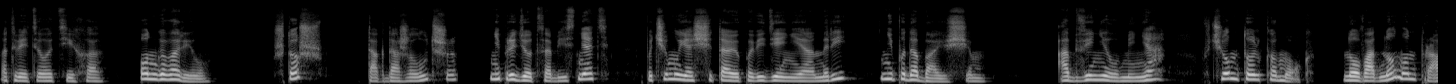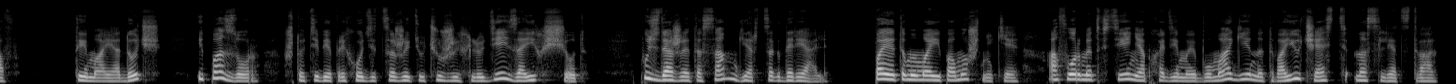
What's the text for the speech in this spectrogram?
ответила тихо. Он говорил. Что ж, так даже лучше. Не придется объяснять, почему я считаю поведение Анри неподобающим. Обвинил меня в чем только мог, но в одном он прав. Ты моя дочь, и позор, что тебе приходится жить у чужих людей за их счет, пусть даже это сам герцог Дориаль. Поэтому мои помощники оформят все необходимые бумаги на твою часть наследства.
